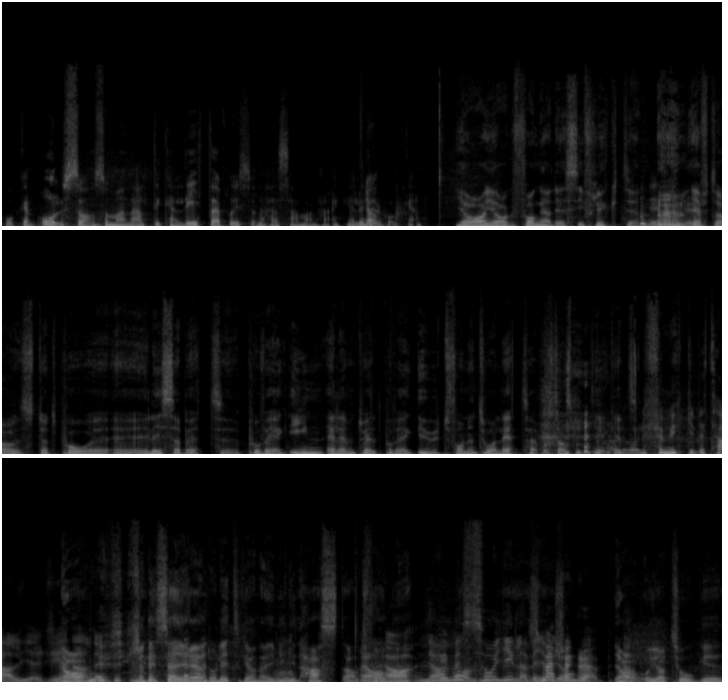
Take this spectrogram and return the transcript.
Håkan Olsson som man alltid kan lita på i sådana här sammanhang. Eller hur ja. Håkan? Ja, jag fångades i flykten efter att ha stött på eh, Elisabeth eh, på väg in eller eventuellt på väg ut från en toalett här på Stadsbiblioteket. det var för mycket detaljer redan ja, nu. men det säger ändå lite grann i vilken mm. hast allt ja, skedde. Ja, ja men så gillar vi Smash and grab. Ja, och jag tog eh,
